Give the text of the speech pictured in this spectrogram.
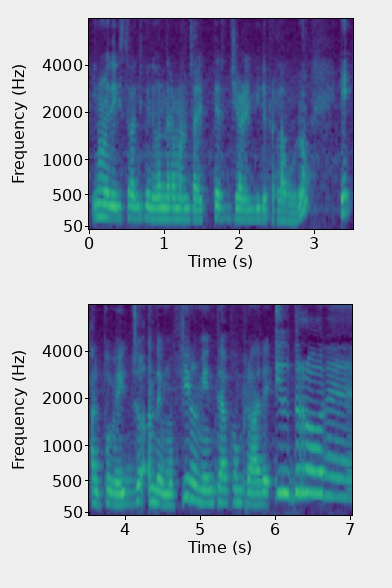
in uno dei ristoranti cui devo andare a mangiare per girare il video per lavoro e al pomeriggio andremo finalmente a comprare il drone!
